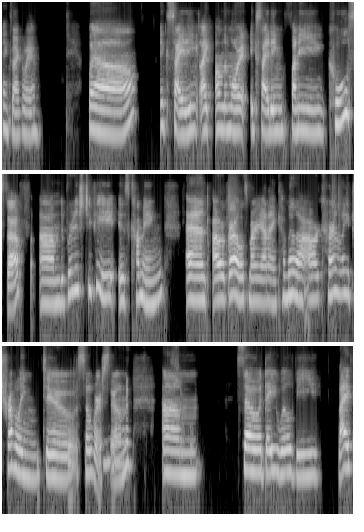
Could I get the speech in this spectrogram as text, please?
Exactly. Well, exciting. Like on the more exciting, funny, cool stuff, um, the British GP is coming, and our girls, Mariana and Camilla, are currently traveling to Silverstone. Um, so they will be live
